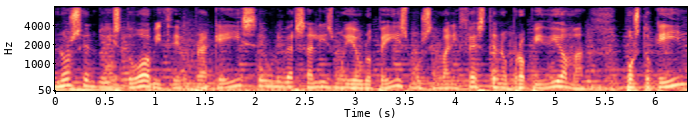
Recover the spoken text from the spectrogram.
non sendo isto óbice para que ise universalismo e europeísmo se manifeste no propio idioma, posto que il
